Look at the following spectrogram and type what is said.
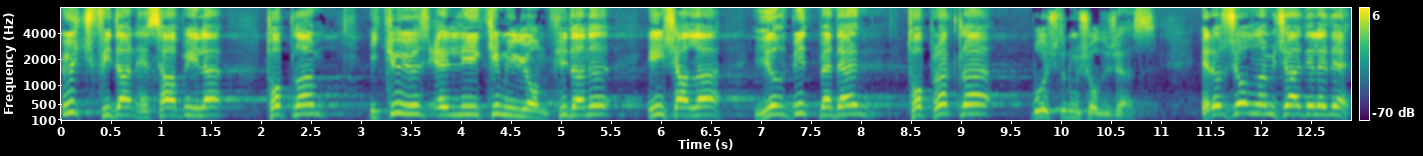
3 fidan hesabıyla toplam 252 milyon fidanı inşallah yıl bitmeden toprakla buluşturmuş olacağız. Erozyonla mücadelede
